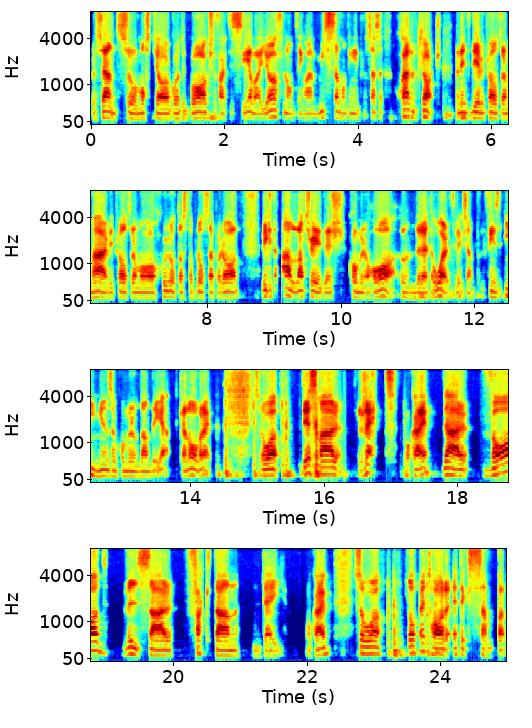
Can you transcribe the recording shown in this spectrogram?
procent så måste jag gå tillbaka och faktiskt se vad jag gör för någonting. Har jag missat någonting i processen? Självklart, men det är inte det vi pratar om här. Vi pratar om att ha 7-8 stopplossar på rad, vilket alla traders kommer att ha under ett år till exempel. Det finns ingen som kommer undan det, kan lova dig. Så det som är rätt, okej, okay, det är vad visar faktan dig? Okej, okay? så låt mig ta ett exempel.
